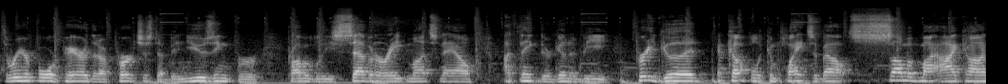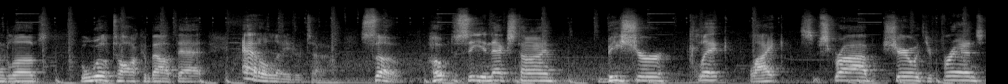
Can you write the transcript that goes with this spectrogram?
Three or four pair that I've purchased, I've been using for probably seven or eight months now. I think they're gonna be pretty good. A couple of complaints about some of my Icon gloves, but we'll talk about that at a later time. So, hope to see you next time. Be sure, click, like, subscribe, share with your friends.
